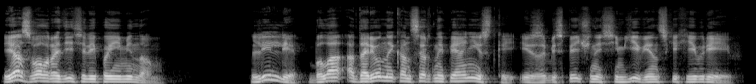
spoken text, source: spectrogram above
Я звал родителей по именам. Лилли была одаренной концертной пианисткой из обеспеченной семьи венских евреев.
